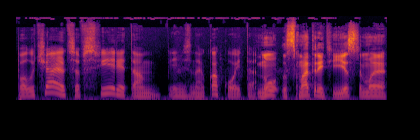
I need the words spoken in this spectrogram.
получаются в сфере, там, я не знаю, какой-то. Ну, смотрите, если мы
